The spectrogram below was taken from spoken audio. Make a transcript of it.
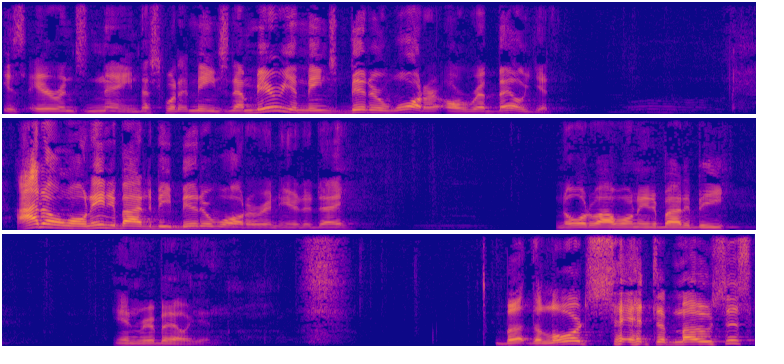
is Aaron's name. That's what it means. Now, Miriam means bitter water or rebellion. I don't want anybody to be bitter water in here today, nor do I want anybody to be in rebellion. But the Lord said to Moses,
